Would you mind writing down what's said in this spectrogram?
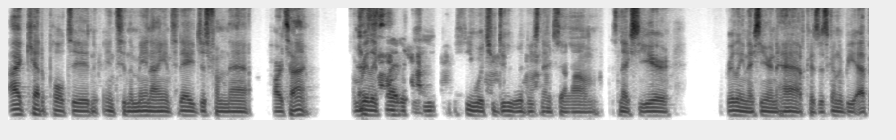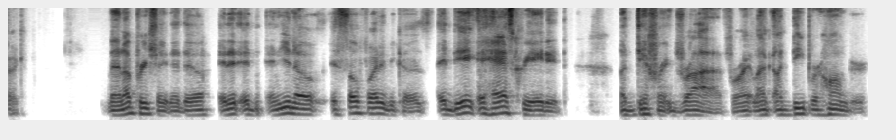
I catapulted into the man I am today just from that hard time. I'm really excited to see what you do with this next um this next year, really next year and a half because it's going to be epic. Man, I appreciate that, Dale. And it, it, and you know, it's so funny because it did it has created a different drive, right? Like a deeper hunger.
